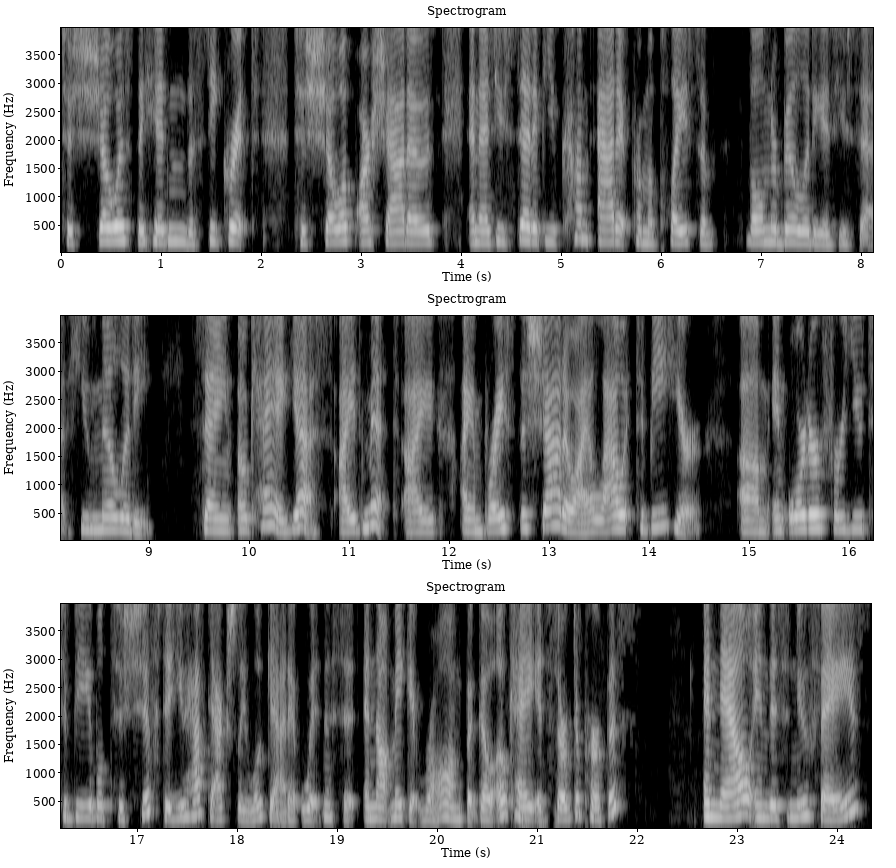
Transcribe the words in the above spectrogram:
to show us the hidden the secret to show up our shadows. And as you said if you come at it from a place of vulnerability as you said humility saying okay yes i admit i i embrace the shadow. I allow it to be here. Um, in order for you to be able to shift it you have to actually look at it witness it and not make it wrong but go okay it served a purpose. And now in this new phase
